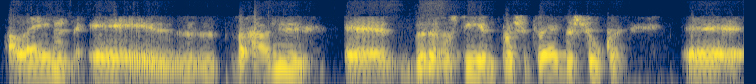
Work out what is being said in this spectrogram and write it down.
Alleen, eh, we gaan nu burgers die een prostituee bezoeken, eh,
